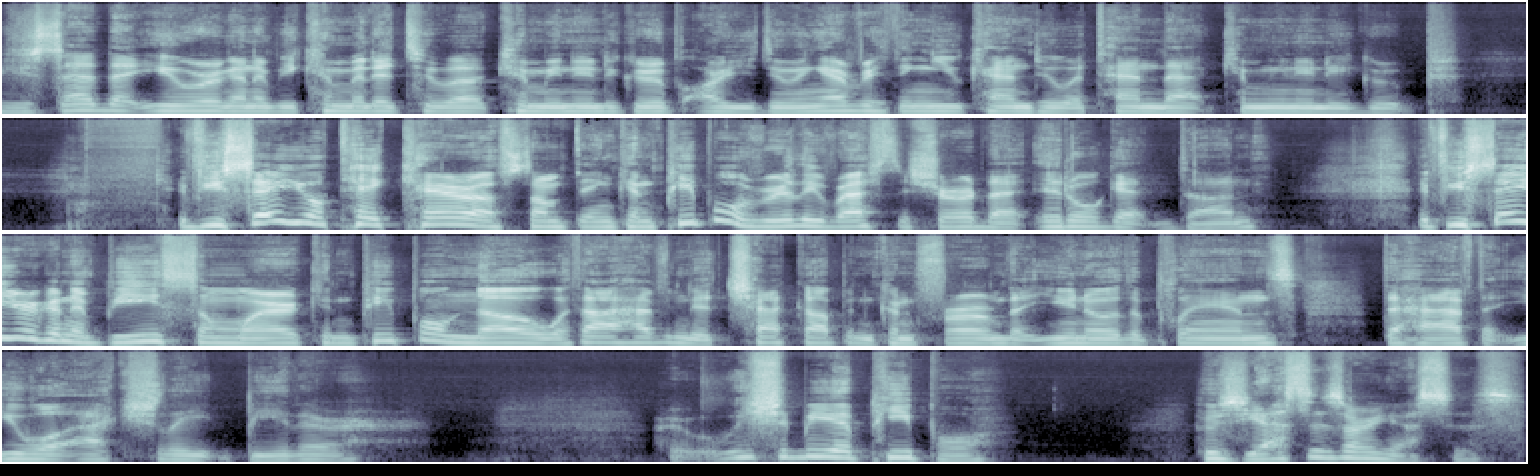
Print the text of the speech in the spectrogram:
You said that you were going to be committed to a community group. Are you doing everything you can to attend that community group? If you say you'll take care of something, can people really rest assured that it'll get done? If you say you're going to be somewhere, can people know without having to check up and confirm that you know the plans to have that you will actually be there? We should be a people whose yeses are yeses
